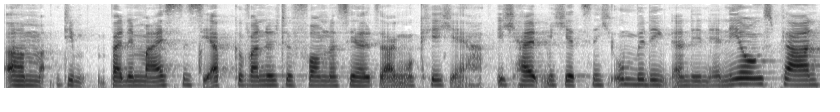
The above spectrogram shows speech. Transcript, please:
Ähm, die, bei den meisten ist die abgewandelte Form, dass sie halt sagen, okay, ich, ich halte mich jetzt nicht unbedingt an den Ernährungsplan,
